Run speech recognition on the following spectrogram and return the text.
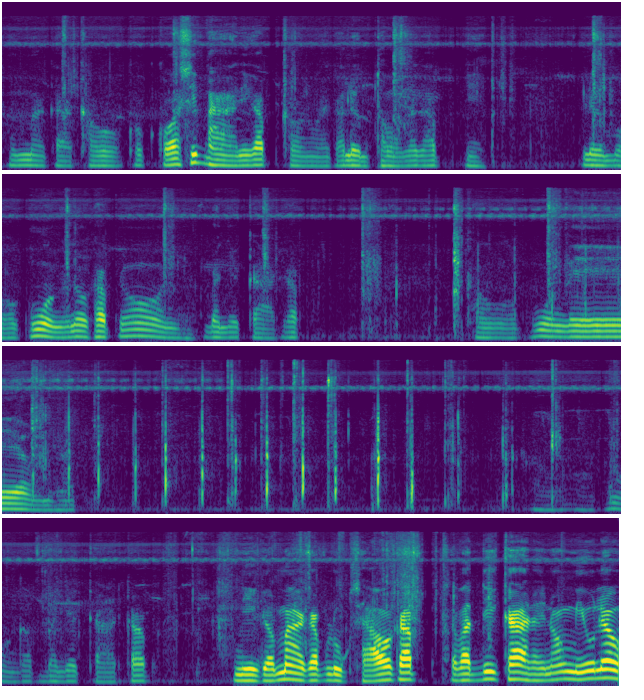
ส่วนมากก็เขาก็ขอสิบหานี่ครับเขาหน่อยก็เริ่มทองแล้วครับนี่เริ่มออกห่วงแล้วเนาะครับเนาะบรรยากาศครับ เขาออกห่วงแล้วนี่ครับเขาออกห่วงครับบรรยากาศครับ นี่ก็มากับลูกสาวครับ สวัสดีค่ะให้น้องมิวเร็ว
